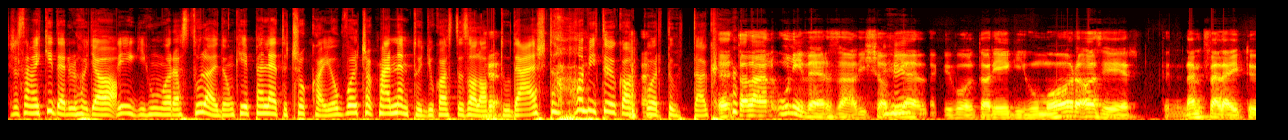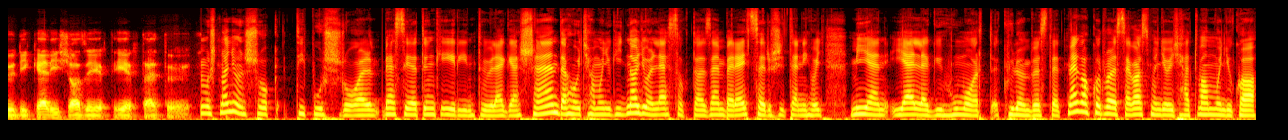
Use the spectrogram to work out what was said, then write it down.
És aztán majd kiderül, hogy a régi humor az tulajdonképpen lehet, hogy sokkal jobb volt, csak már nem tudjuk azt az alaptudást, amit ők akkor tudtak. Talán univerzálisabb mhm. jellegű volt a régi humor, azért nem felejtődik el, is azért értető. Most nagyon sok típusról beszéltünk érintőlegesen, de hogyha mondjuk így nagyon leszokta az ember egyszerűsíteni, hogy milyen jellegű humort különböztet meg, akkor valószínűleg azt mondja, hogy hát van mondjuk a,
